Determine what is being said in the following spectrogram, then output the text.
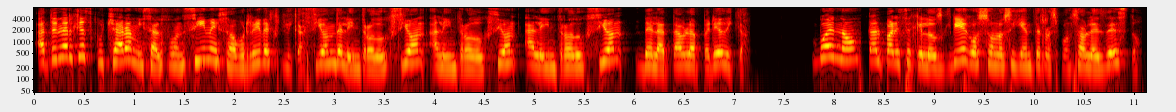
a tener que escuchar a Miss Alfonsina y su aburrida explicación de la introducción a la introducción a la introducción de la tabla periódica? Bueno, tal parece que los griegos son los siguientes responsables de esto.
